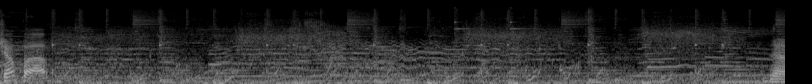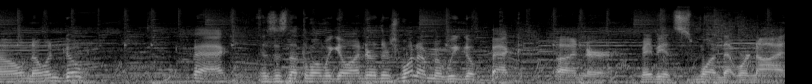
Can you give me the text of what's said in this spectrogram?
jump up. No, no one go back. Is this not the one we go under? There's one of them we go back under. Maybe it's one that we're not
